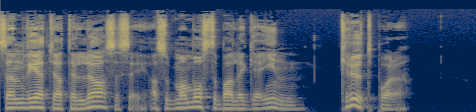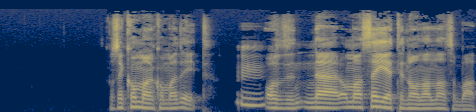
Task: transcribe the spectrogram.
Sen vet jag att det löser sig. Alltså man måste bara lägga in krut på det. Och sen kommer man komma dit. Mm. Och när, om man säger till någon annan så bara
